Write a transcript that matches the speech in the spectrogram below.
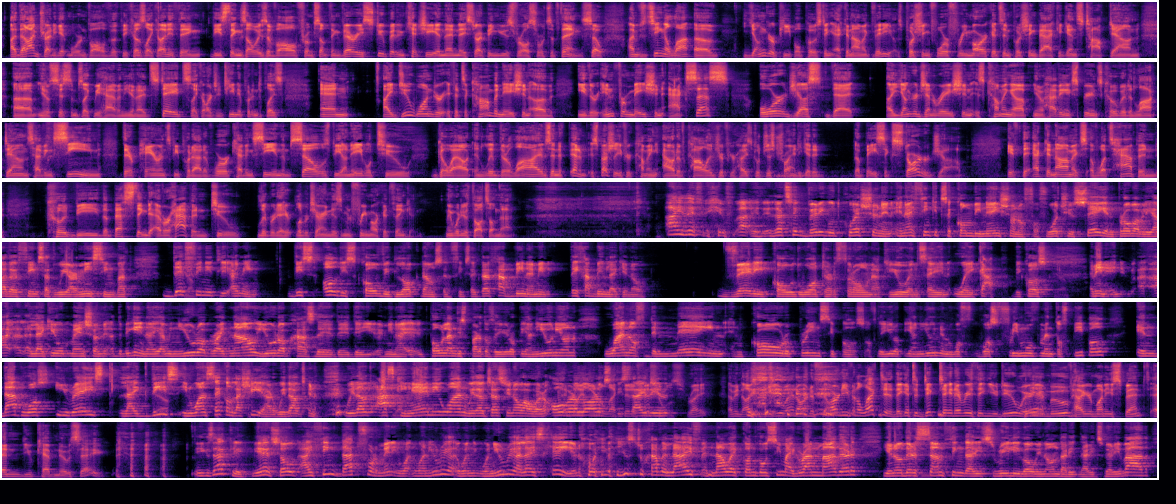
uh, that I'm trying to get more involved with because, like anything, these things always evolve from something very stupid and kitschy, and then they start being used for all sorts of things. So I'm seeing a lot of younger people posting economic videos, pushing for free markets and pushing back against top down, um, you know, systems like we have in the United States, like Argentina put into place. And I do wonder if it's a combination of either information access or just that a younger generation is coming up, you know, having experienced COVID and lockdowns, having seen their parents be put out of work, having seen themselves be unable to go out and live their lives. And, if, and especially if you're coming out of college or if you're high school, just trying to get a, a basic starter job. If the economics of what's happened could be the best thing to ever happen to libertarianism and free market thinking mean, what are your thoughts on that? I def- uh, that's a very good question, and, and I think it's a combination of, of what you say and probably other things that we are missing. But definitely, yeah. I mean, this all these COVID lockdowns and things like that have been, I mean, they have been like, you know, very cold water thrown at you and saying, wake up. Because, yeah. I mean, I, I, like you mentioned at the beginning, I am in Europe right now. Europe has the, the, the I mean, I, Poland is part of the European Union. One of the main and core principles of the European Union was, was free movement of people and that was erased like this yeah. in one second last year without you know without asking yeah. anyone without just you know our overlords decided right I mean, the UN aren't, aren't even elected. They get to dictate everything you do, where yeah. you move, how your money's spent, and you have no say. exactly. Yeah. So I think that for many, when, when you rea- when when you realize, hey, you know, I used to have a life, and now I can't go see my grandmother. You know, there's something that is really going on that it, that it's very bad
